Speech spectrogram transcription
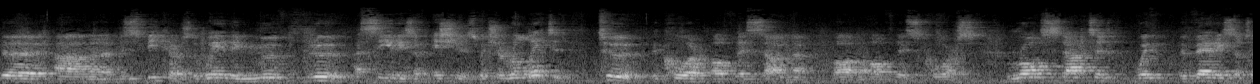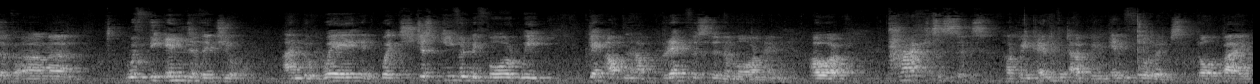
the, um, uh, the speakers, the way they moved through a series of issues which are related to the core of this, um, uh, of this course. Rob started with the very sort of, um, uh, with the individual and the way in which, just even before we get up and have breakfast in the morning, our practices have been, have been influenced by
